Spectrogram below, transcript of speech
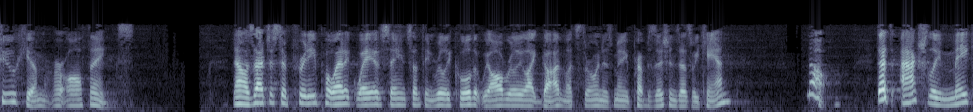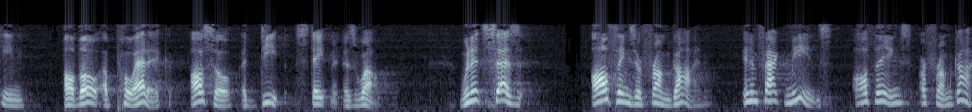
to him are all things. Now, is that just a pretty poetic way of saying something really cool that we all really like God and let's throw in as many prepositions as we can? No. That's actually making, although a poetic, also a deep statement as well. When it says all things are from God, it in fact means all things are from God.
